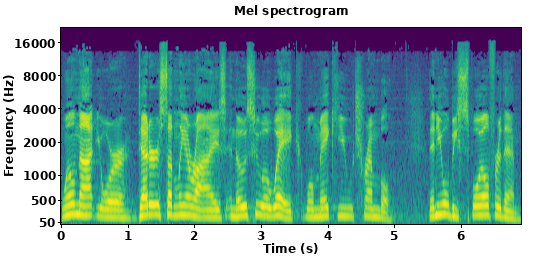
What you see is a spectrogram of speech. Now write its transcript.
Will not your debtors suddenly arise, and those who awake will make you tremble? Then you will be spoil for them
